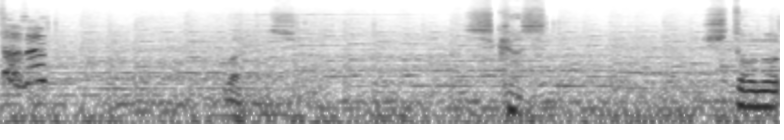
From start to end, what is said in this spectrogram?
サザン私は。しかし人の。なよ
